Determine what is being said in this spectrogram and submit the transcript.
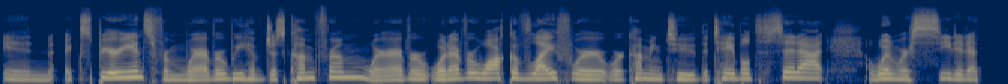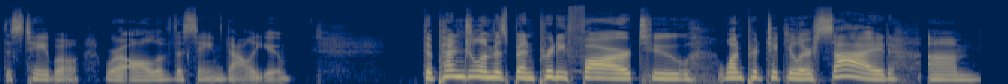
in experience from wherever we have just come from, wherever whatever walk of life we're we're coming to the table to sit at, when we're seated at this table, we're all of the same value. The pendulum has been pretty far to one particular side. Um,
